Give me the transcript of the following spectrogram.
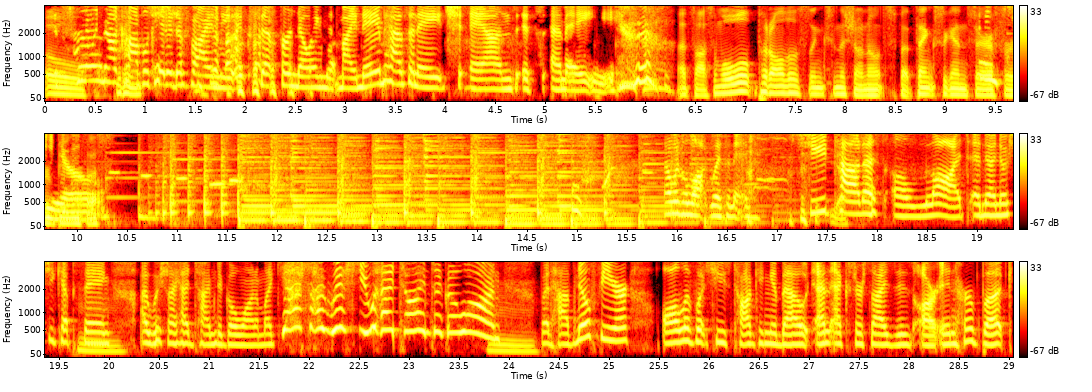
It's Oh, really not ba-dum. complicated to find me, except for knowing that my name has an H and it's M A E. That's awesome. Well, we'll put all those links in the show notes. But thanks again, Sarah, Thank for being with you. us. That was a lot, wasn't it? She taught us a lot. And I know she kept saying, Hmm. I wish I had time to go on. I'm like, yes, I wish you had time to go on. Hmm. But have no fear. All of what she's talking about and exercises are in her book.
